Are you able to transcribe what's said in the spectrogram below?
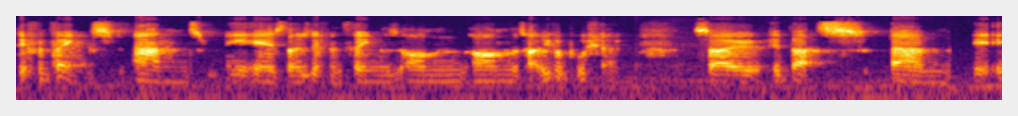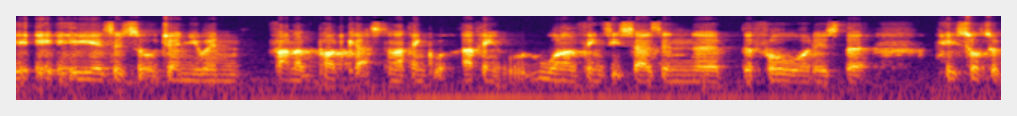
different things, and he hears those different things on on the Totally Football Show. So that's um, it, it, he is a sort of genuine fan of the podcast, and I think I think one of the things he says in the, the forward is that he sort of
